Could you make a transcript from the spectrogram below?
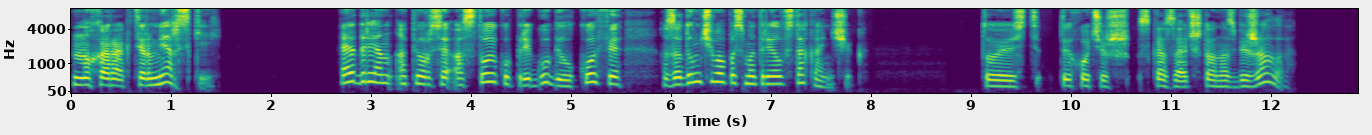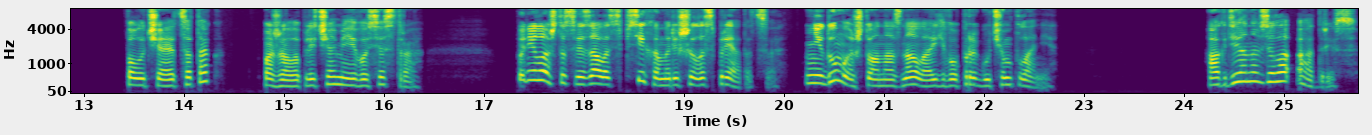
но характер мерзкий. Эдриан оперся о стойку, пригубил кофе, задумчиво посмотрел в стаканчик. «То есть ты хочешь сказать, что она сбежала?» «Получается так?» Пожала плечами его сестра. Поняла, что связалась с психом и решила спрятаться. Не думаю, что она знала о его прыгучем плане. «А где она взяла адрес?»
